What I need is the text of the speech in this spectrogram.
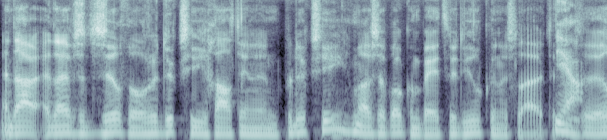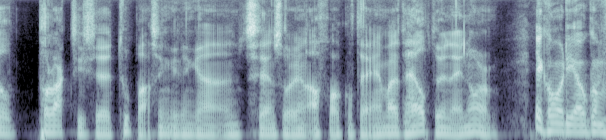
En daar, daar hebben ze dus heel veel reductie gehad in hun productie. Maar ze hebben ook een betere deal kunnen sluiten. Ja. een heel praktische toepassing. Ik denk ja, een sensor in een afvalcontainer. Maar het helpt hun enorm. Ik hoorde je ook een,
